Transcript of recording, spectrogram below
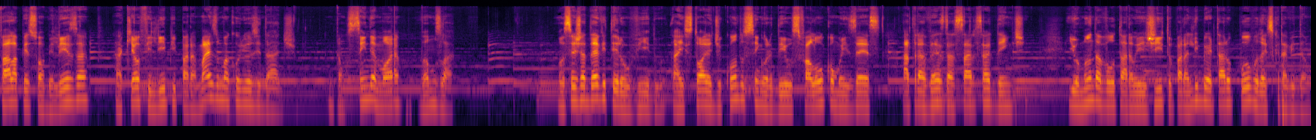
Fala pessoal, beleza? Aqui é o Felipe para mais uma curiosidade. Então, sem demora, vamos lá. Você já deve ter ouvido a história de quando o Senhor Deus falou com Moisés através da sarça ardente e o manda voltar ao Egito para libertar o povo da escravidão.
